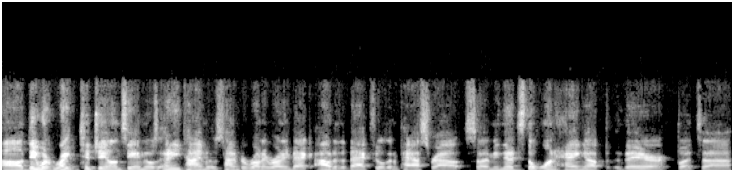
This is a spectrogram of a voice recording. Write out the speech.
uh, they went right to Jaylen Samuels anytime it was time to run a running back out of the backfield in a pass route. So I mean that's the one hang up there. But uh,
